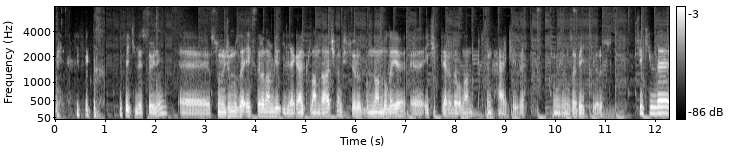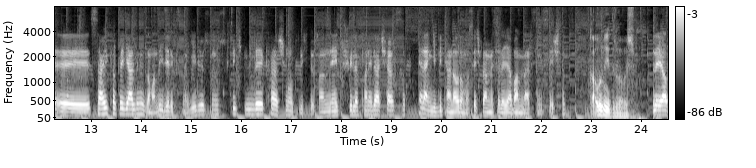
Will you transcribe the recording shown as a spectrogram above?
Bir şekilde söyleyeyim. E, sunucumuza ekstradan bir illegal klan daha açmak istiyoruz. Bundan dolayı e, ekiplerde olan bütün herkese sunucumuza bekliyoruz. Bu şekilde e, sahil kafeye geldiğiniz zaman da ileri kısma geliyorsunuz. Bu şekilde karşıma otur istiyorsan N tuşuyla paneli açarsın. Herhangi bir tane aroma seç. Ben mesela yaban mersini seçtim. Kavun iyidir babacığım. Böyle yan,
